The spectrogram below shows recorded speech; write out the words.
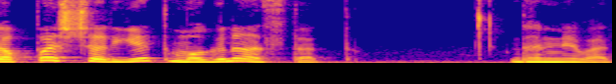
तपश्चर्येत मग्न असतात. धन्यवाद.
